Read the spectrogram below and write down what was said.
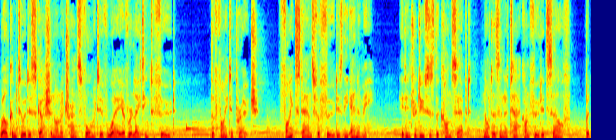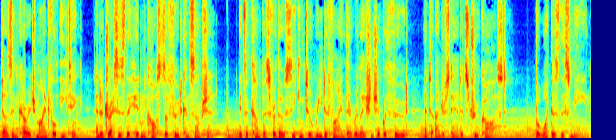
Welcome to a discussion on a transformative way of relating to food. The FITE approach. FITE stands for food is the enemy. It introduces the concept not as an attack on food itself, but does encourage mindful eating and addresses the hidden costs of food consumption. It's a compass for those seeking to redefine their relationship with food and to understand its true cost. But what does this mean,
